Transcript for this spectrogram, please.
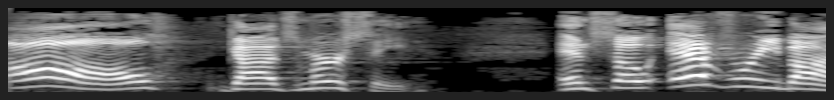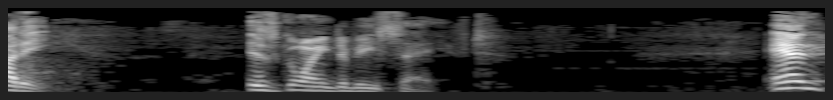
all God's mercy. And so everybody is going to be saved. And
